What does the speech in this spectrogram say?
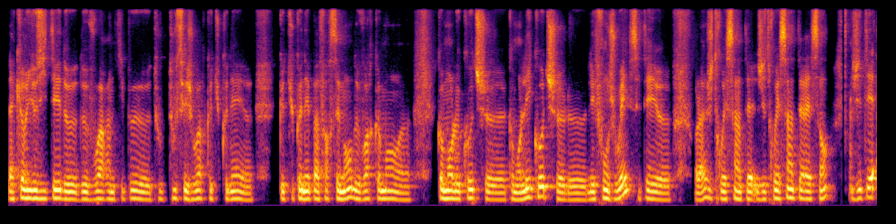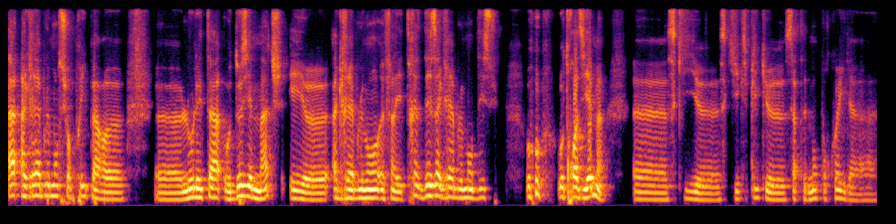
la curiosité de, de, voir un petit peu tous ces joueurs que tu connais que tu connais pas forcément, de voir comment comment le coach euh, comment les coachs euh, les font jouer. C'était euh, voilà, j'ai trouvé ça j'ai trouvé ça intéressant. J'étais agréablement surpris par Loleta au deuxième match et agréablement, enfin, et très désagréablement déçu au, troisième, ce qui ce qui explique certainement pourquoi il a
